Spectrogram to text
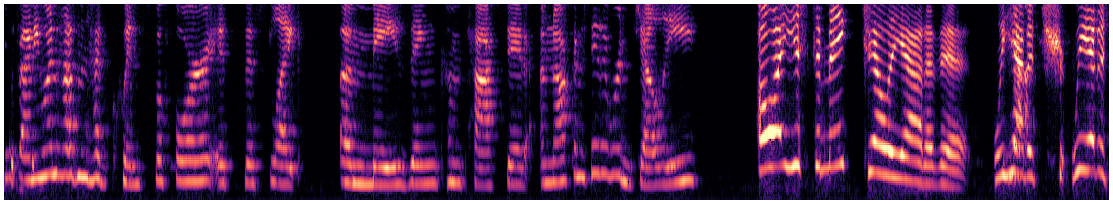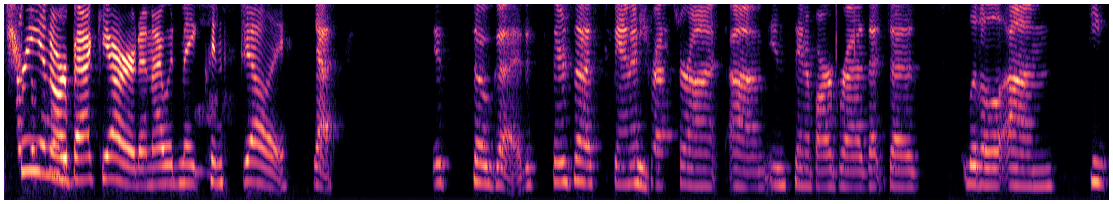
if anyone hasn't had quince before, it's this like amazing compacted. I'm not going to say the word jelly. Oh, I used to make jelly out of it. We had a tr- we had a tree in our backyard, and I would make quince jelly. Yes. It's so good. There's a Spanish restaurant um, in Santa Barbara that does little um, pin-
